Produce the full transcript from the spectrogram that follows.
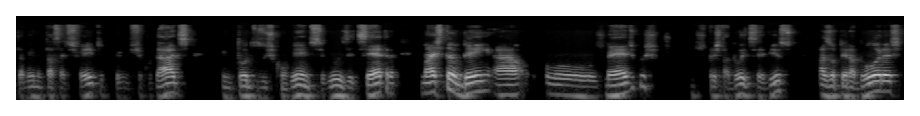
também não está satisfeito, tem dificuldades em todos os convênios, seguros, etc., mas também a, os médicos, os prestadores de serviço, as operadoras,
